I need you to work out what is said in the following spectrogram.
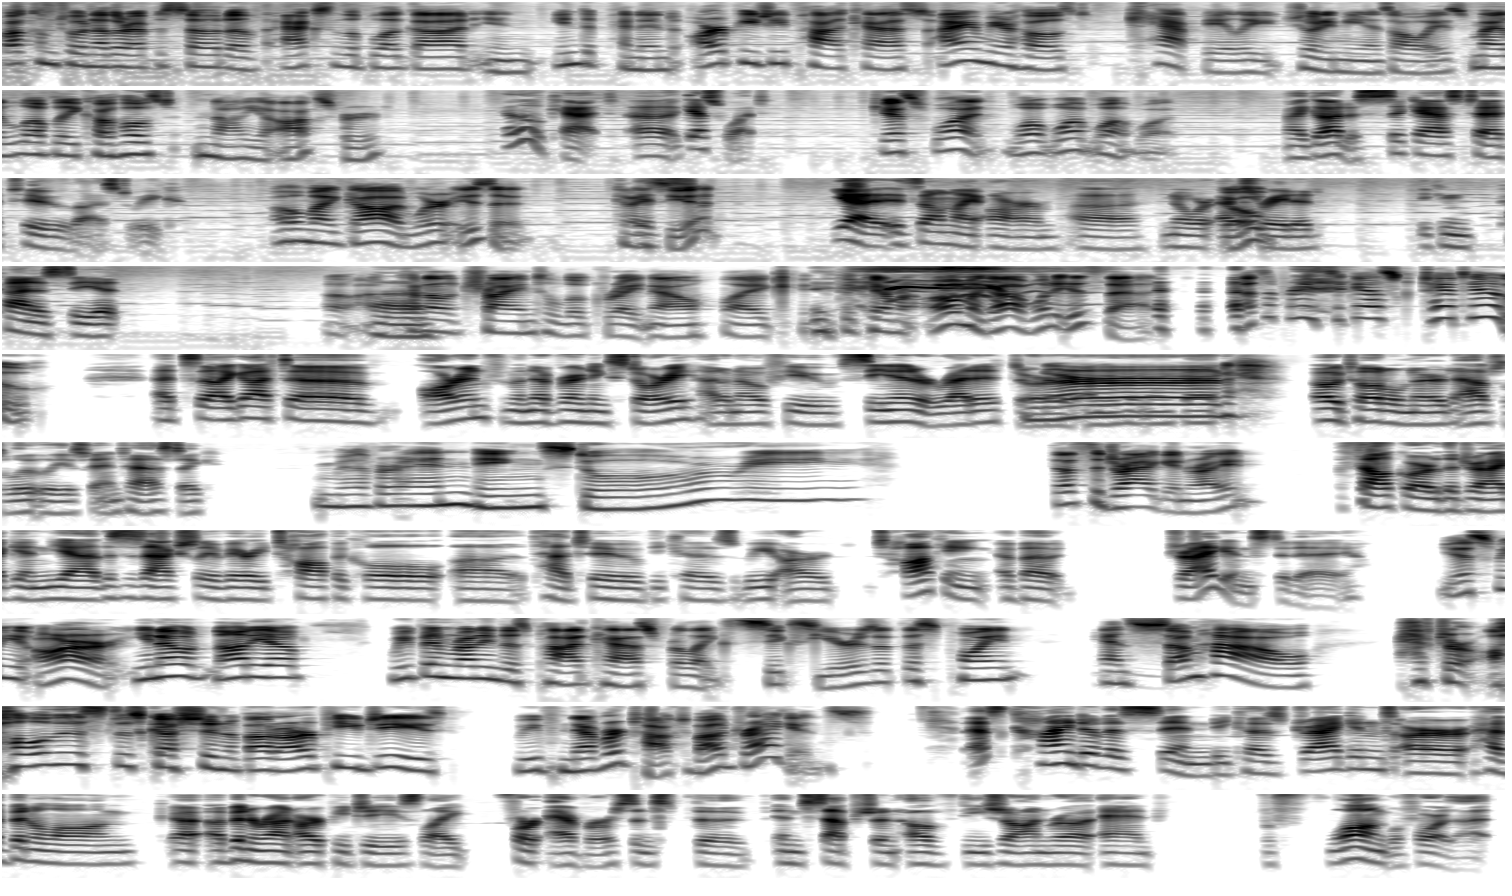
Welcome to another episode of Acts of the Blood God in Independent RPG Podcast. I am your host, Kat Bailey. Joining me as always, my lovely co-host, Nadia Oxford. Hello, Kat. Uh, guess what? Guess what? What, what, what, what? I got a sick ass tattoo last week. Oh my god, where is it? Can I see it? Yeah, it's on my arm. Uh, nowhere Oh. X-rated. You can kind of see it. Uh, I'm Uh, kind of trying to look right now, like the camera. oh my god, what is that? That's a pretty sick ass tattoo. That's uh, I got uh, Auryn from the Neverending Story. I don't know if you've seen it or read it or Nerd. like. Oh, total nerd. Absolutely, it's fantastic. Never ending story. That's the dragon, right? Falkor the Dragon. Yeah, this is actually a very topical uh, tattoo because we are talking about dragons today. Yes, we are. You know, Nadia, we've been running this podcast for like six years at this point, and somehow, after all this discussion about RPGs, we've never talked about dragons. that's kind of a sin because dragons are have been along uh, have been around RPGs like forever since the inception of the genre and bef- long before that.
